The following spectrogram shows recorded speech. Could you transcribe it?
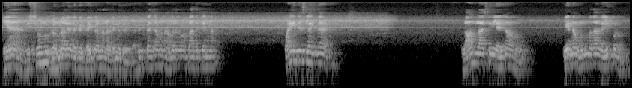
ஏன்? விஷம்னு சொன்னாலே எனக்கு கை கால்லாம் நடந்தது அதுக்கு பேசாமல் நான் அமிர்தமாக பார்த்துட்டேன்னா? Why it is like that long லாஸ்டிங்கில் என்ன ஆகும்? ஏன்னா உண்மை தான் வெளிப்படும்.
